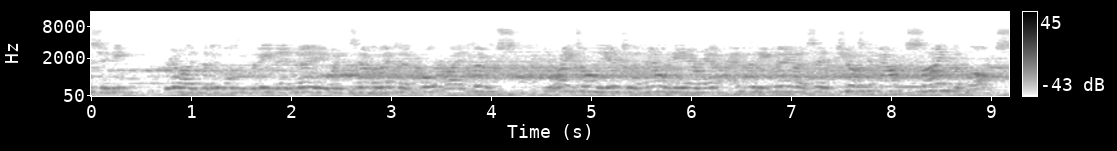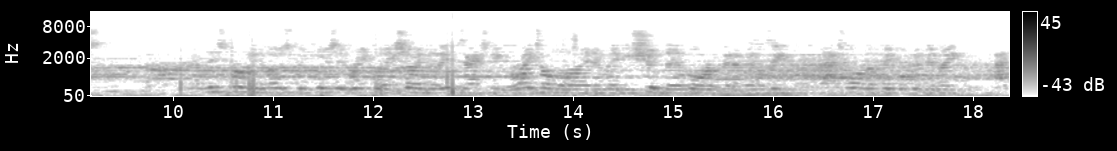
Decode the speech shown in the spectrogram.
Realised that it wasn't to be their day when Zabaleta caught by Fuchs right on the edge of the penalty area. Anthony Taylor said just outside the box. And this is probably the most conclusive replay showing that it was actually right on the line and maybe should therefore have been a penalty. That's one that people could debate and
